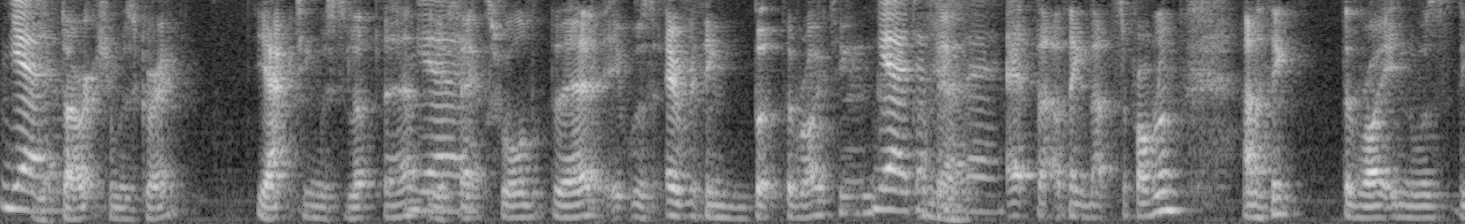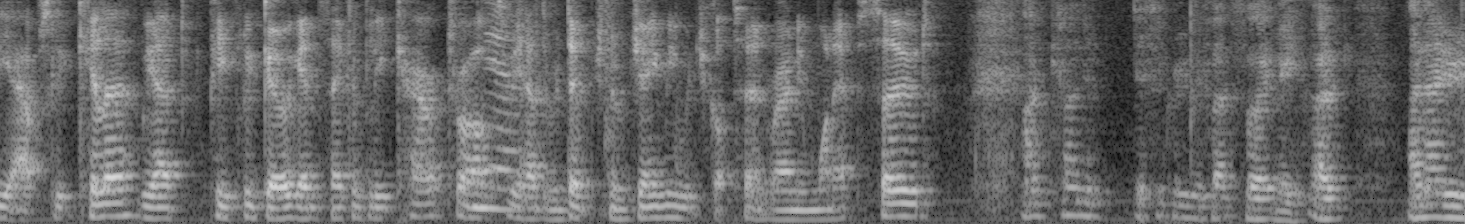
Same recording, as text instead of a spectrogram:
Yeah. The direction was great. The acting was still up there. Yeah. The effects were all there. It was everything but the writing. Yeah, definitely. Eh, that- I think that's the problem, and I think the writing was the absolute killer. We had people who go against their complete character arcs. Yeah. We had the redemption of Jaime, which got turned around in one episode. I kind of disagree with that slightly. I, I know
